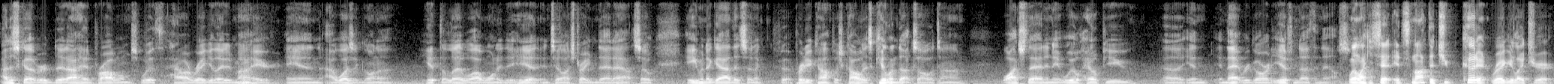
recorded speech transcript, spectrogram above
I discovered that I had problems with how I regulated my mm-hmm. air, and I wasn't going to hit the level I wanted to hit until I straightened that out. So, even a guy that's an, a pretty accomplished caller is killing ducks all the time. Watch that, and it will help you uh, in in that regard, if nothing else. Well, like you said, it's not that you couldn't regulate your air.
